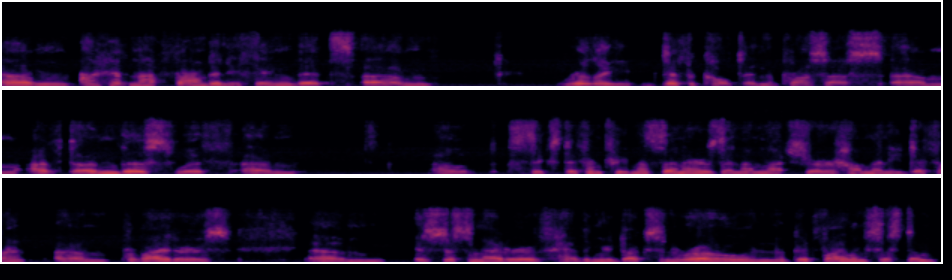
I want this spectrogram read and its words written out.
Um, I have not found anything that's um, really difficult in the process. Um, I've done this with uh, six different treatment centers, and I'm not sure how many different um, providers. Um, it's just a matter of having your ducks in a row and a good filing system.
